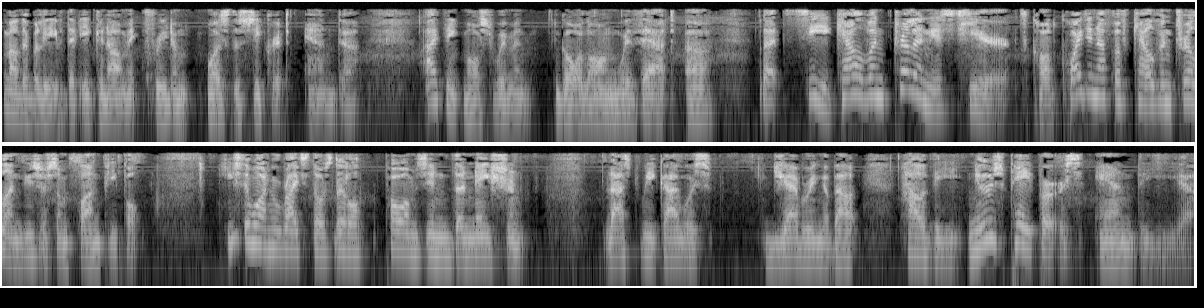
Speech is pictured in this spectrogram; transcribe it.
mother believed that economic freedom was the secret, and uh, I think most women go along with that. Uh, let's see, Calvin Trillin is here. It's called Quite Enough of Calvin Trillin. These are some fun people. He's the one who writes those little poems in The Nation. Last week I was jabbering about how the newspapers and the uh,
